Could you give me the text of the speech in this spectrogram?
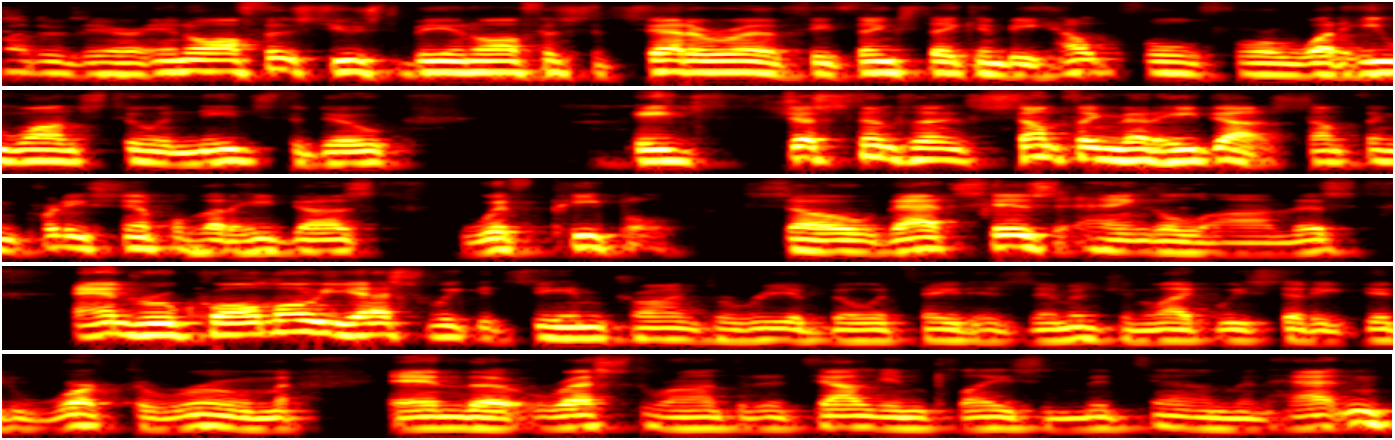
whether they're in office, used to be in office, et cetera, if he thinks they can be helpful for what he wants to and needs to do. He's just something, something that he does, something pretty simple that he does with people. So that's his angle on this. Andrew Cuomo, yes, we could see him trying to rehabilitate his image. And like we said, he did work the room in the restaurant, an Italian place in Midtown Manhattan.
